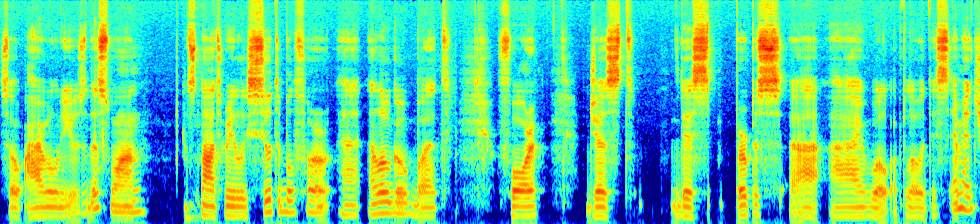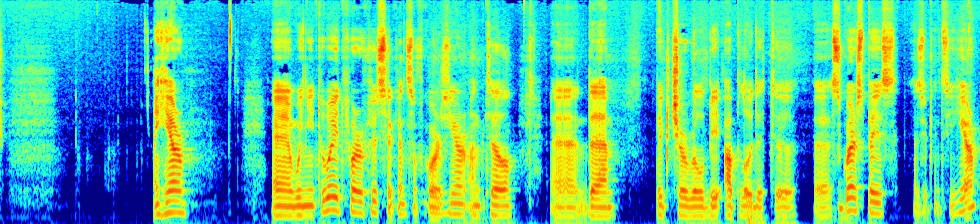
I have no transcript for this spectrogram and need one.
So I will use this one it's not really suitable for uh, a logo, but for just this purpose, uh, I will upload this image. Here, uh, we need to wait for a few seconds, of course, here until uh, the picture will be uploaded to uh, Squarespace, as you can see here.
